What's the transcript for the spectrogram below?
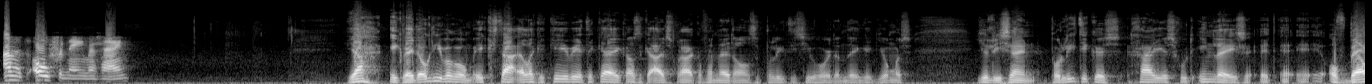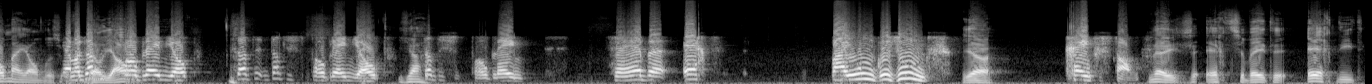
aan het overnemen zijn. Ja, ik weet ook niet waarom. Ik sta elke keer weer te kijken als ik uitspraken van Nederlandse politici hoor. Dan denk ik, jongens, jullie zijn politicus. Ga je eens goed inlezen. Het, eh, eh, of bel mij anders. Ja, maar dat is jou. het probleem, Joop. Dat, dat is het probleem, Joop. Ja. Dat is het probleem. Ze hebben echt bij ongezoend Ja, geen verstand. nee, ze, echt, ze weten echt niet,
